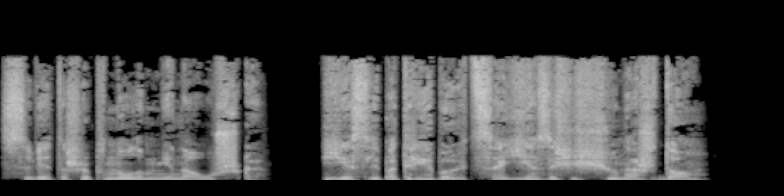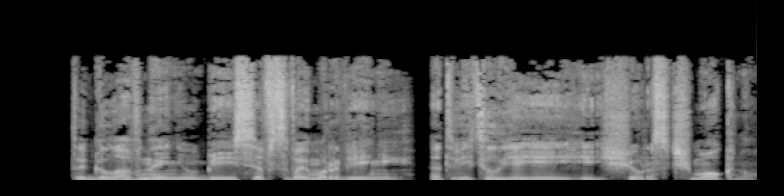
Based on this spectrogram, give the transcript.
Света шепнула мне на ушко. «Если потребуется, я защищу наш дом». «Ты, главное, не убейся в своем рвении», — ответил я ей и еще раз чмокнул.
